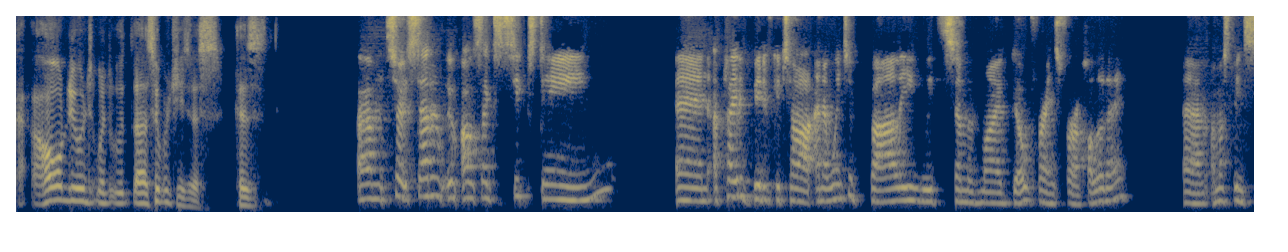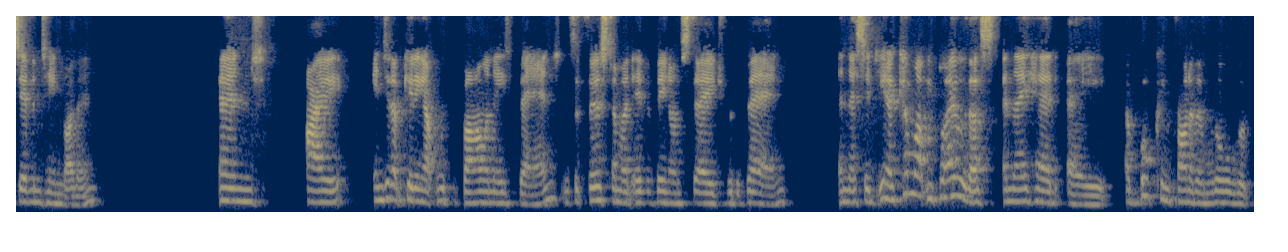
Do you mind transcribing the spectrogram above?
how old you with, with uh, Super Jesus? Because um, so it started, I was like 16 and I played a bit of guitar and I went to Bali with some of my girlfriends for a holiday. Um, I must have been 17 by then. And I ended up getting up with the Balinese band. It was the first time I'd ever been on stage with a band. And they said, you know, come up and play with us. And they had a, a book in front of them with all the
